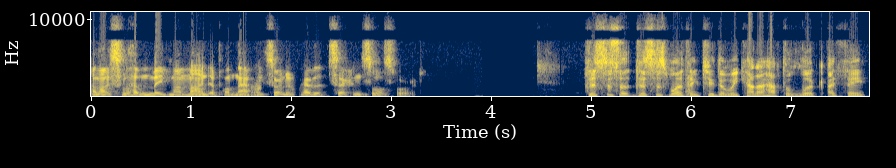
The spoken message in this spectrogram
and I still haven't made my mind up on that because I don't have a second source for it. This is a, this is one thing too that we kind of have to look. I think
